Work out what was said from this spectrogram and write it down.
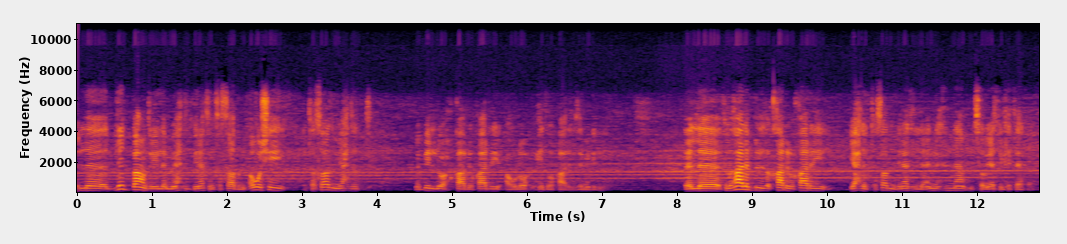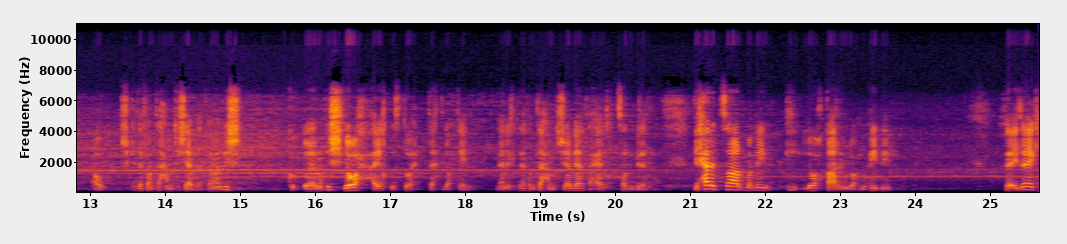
ال plate boundary لما يحدث بيناتهم تصادم أول شيء التصادم يحدث ما بين لوح قاري وقاري أو لوح محيط وقاري زي ما قلنا. في الغالب القاري والقاري يحدث تصادم بيناتهم لأنهن متساويات في الكثافة أو الكثافة متاعها متشابهة. فما فيش آه، ما فيش لوح حيقفز تحت لوح تاني لأن الكثافة متاعها متشابهة فحيحدث تصادم بيناتهم في حالة صار ما بين لوح قاري ولوح محيطي فلذلك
